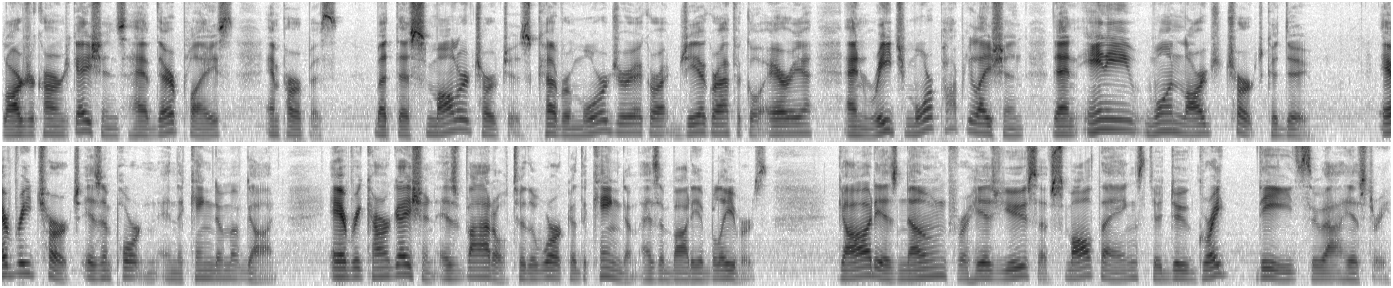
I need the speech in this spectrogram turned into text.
Larger congregations have their place and purpose, but the smaller churches cover more geogra- geographical area and reach more population than any one large church could do. Every church is important in the kingdom of God. Every congregation is vital to the work of the kingdom as a body of believers. God is known for his use of small things to do great deeds throughout history.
